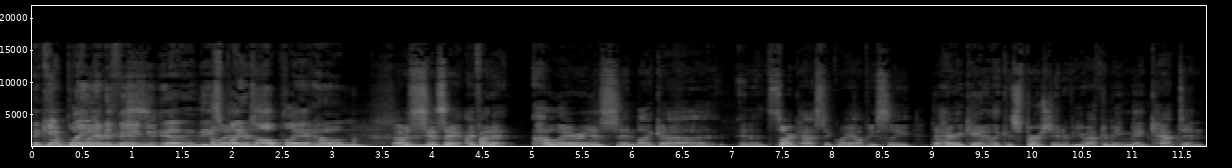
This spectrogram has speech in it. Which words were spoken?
they can't blame Hilarious. anything. Uh, these Hilarious. players all play at home. I was just gonna say, I find it hilarious and like uh, in a sarcastic way. Obviously, that Harry Kane, like his first interview after being made captain,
